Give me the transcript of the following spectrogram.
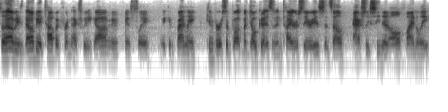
so that'll be that'll be a topic for next week. Obviously, we can finally converse about Madoka as an entire series since I've actually seen it all finally.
